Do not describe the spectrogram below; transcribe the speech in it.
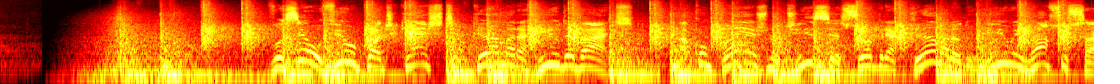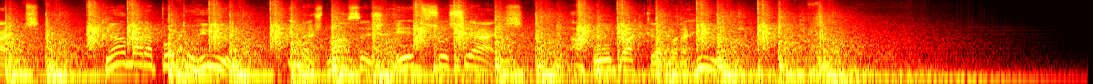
Você ouviu o podcast Câmara Rio Debate. Acompanhe as notícias sobre a Câmara do Rio em nosso site câmara.rio e nas nossas redes sociais, arroba Câmara Rio.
